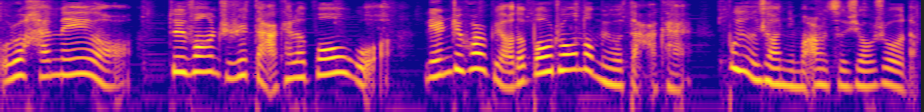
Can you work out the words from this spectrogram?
我说还没有，对方只是打开了包裹，连这块表的包装都没有打开，不影响你们二次销售的。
